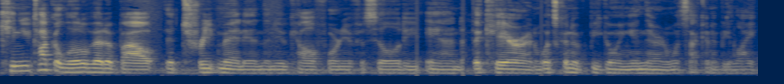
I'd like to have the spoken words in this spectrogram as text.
can you talk a little bit about the treatment in the new California facility and the care and what's going to be going in there and what's that going to be like?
